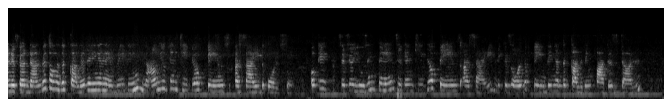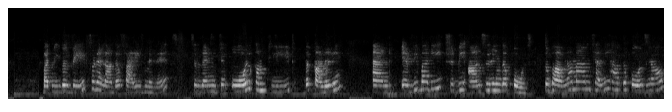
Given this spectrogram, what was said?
And if you're done with all the coloring and everything, now you can keep your paints aside also. Okay, so if you're using paints, you can keep your paints aside because all the painting and the coloring part is done. But we will wait for another five minutes till then we can all complete the coloring and everybody should be answering the polls. So Bhavna ma'am, can we have the polls now?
